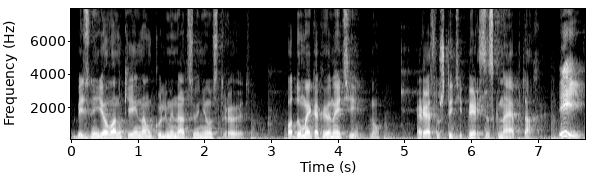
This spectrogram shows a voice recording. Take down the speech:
Без нее Ван Кей нам кульминацию не устроит. Подумай, как ее найти. Ну, раз уж ты теперь сыскная птаха. Эй,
